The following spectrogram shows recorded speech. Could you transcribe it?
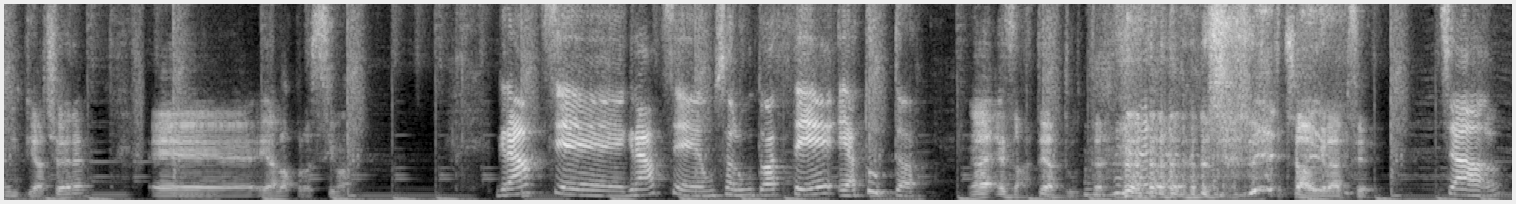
un piacere e, e, alla prossima. Grazie, grazie, un saluto a te e a tutte. Eh, esatto, e a tutte. Ciao, grazie. Ciao.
